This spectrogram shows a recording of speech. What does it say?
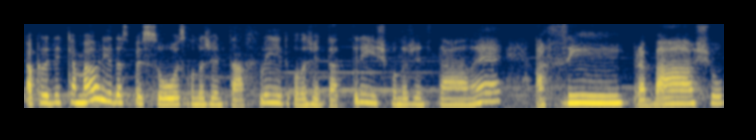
acredito que a maioria das pessoas, quando a gente tá aflito, quando a gente tá triste, quando a gente tá, né, assim, para baixo,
